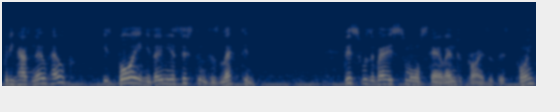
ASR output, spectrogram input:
but he has no help. His boy, his only assistant, has left him. This was a very small-scale enterprise at this point,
